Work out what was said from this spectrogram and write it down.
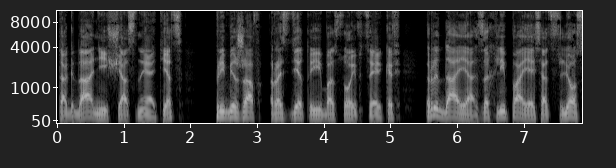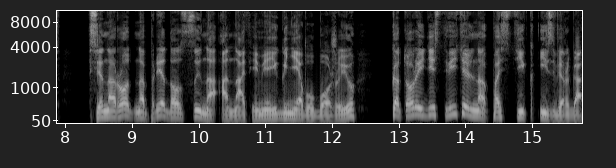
Тогда несчастный отец – прибежав раздетый и босой в церковь, рыдая, захлипаясь от слез, всенародно предал сына анафеме и гневу Божию, который действительно постиг изверга.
